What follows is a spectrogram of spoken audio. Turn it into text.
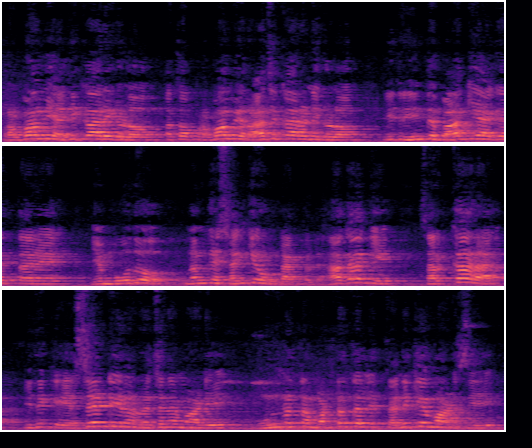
ಪ್ರಭಾವಿ ಅಧಿಕಾರಿಗಳು ಅಥವಾ ಪ್ರಭಾವಿ ರಾಜಕಾರಣಿಗಳು ಇದ್ರ ಹಿಂದೆ ಭಾಗಿಯಾಗಿರ್ತಾರೆ ಎಂಬುದು ನಮಗೆ ಸಂಖ್ಯೆ ಉಂಟಾಗ್ತದೆ. ಹಾಗಾಗಿ ಸರ್ಕಾರ ಇದಕ್ಕೆ ಎಸ್ ಐ ರಚನೆ ಮಾಡಿ ಉನ್ನತ ಮಟ್ಟದಲ್ಲಿ ತನಿಖೆ ಮಾಡಿಸಿ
